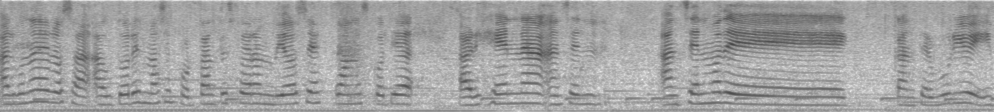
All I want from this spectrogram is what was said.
Algunos de los autores más importantes fueron Biose, Juan Scotia Argena, Anselmo de Canterbury y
